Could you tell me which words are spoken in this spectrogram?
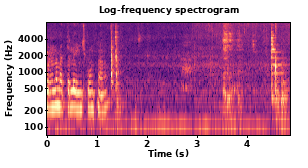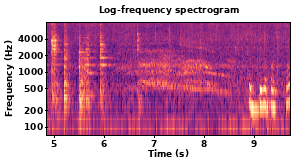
చూడండి మెత్తల్లో వేయించుకుంటున్నాను. కొద్దిగా పసుపు.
